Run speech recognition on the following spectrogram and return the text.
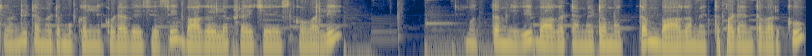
చూడండి టమాటా ముక్కల్ని కూడా వేసేసి బాగా ఇలా ఫ్రై చేసుకోవాలి. మొత్తం ఇది బాగా టమాటో మొత్తం బాగా మెత్తపడేంత వరకు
